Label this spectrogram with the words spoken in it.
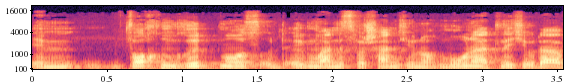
im Wochenrhythmus und irgendwann ist wahrscheinlich nur noch monatlich oder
